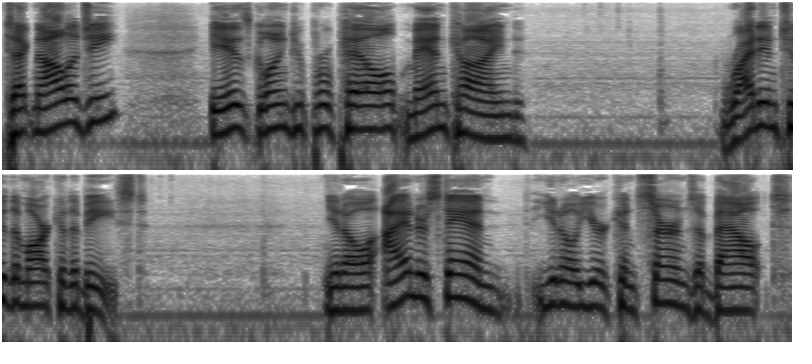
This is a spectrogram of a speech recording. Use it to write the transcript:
Technology is going to propel mankind right into the mark of the beast. You know, I understand, you know, your concerns about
